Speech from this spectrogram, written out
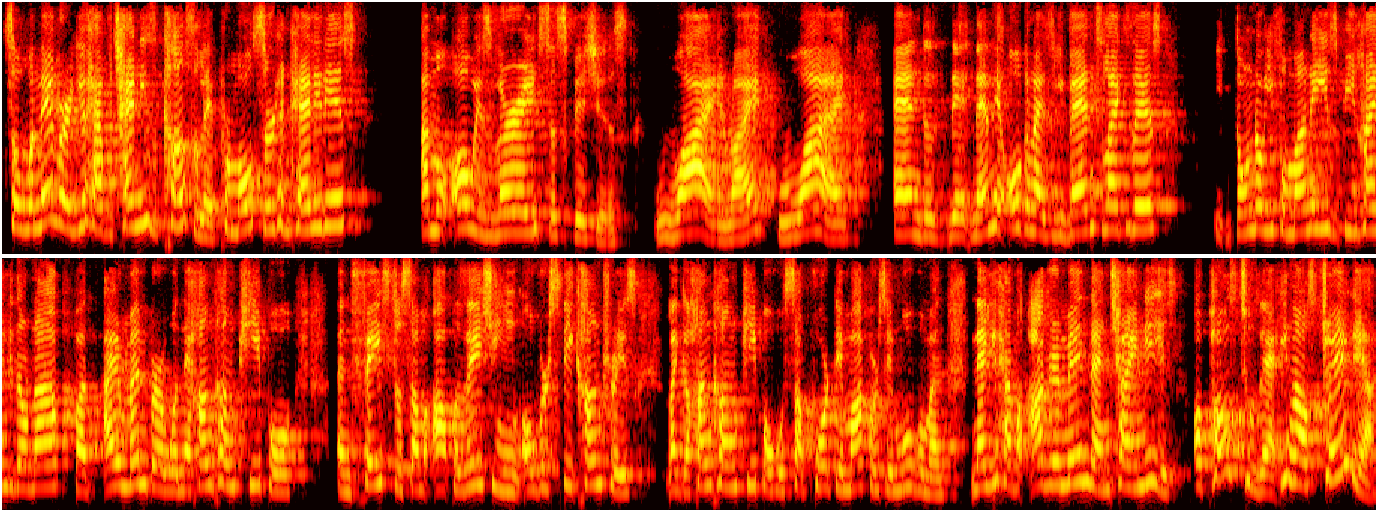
So whenever you have Chinese consulate promote certain candidates, I'm always very suspicious. Why, right? Why? And they, then they organize events like this don't know if money is behind it or not, but I remember when the Hong Kong people and faced some opposition in overseas countries, like the Hong Kong people who support democracy movement. Now you have other mainland Chinese opposed to that in Australia,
